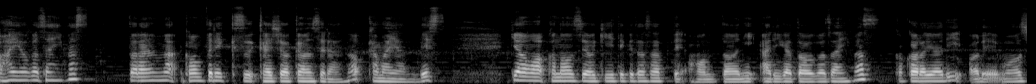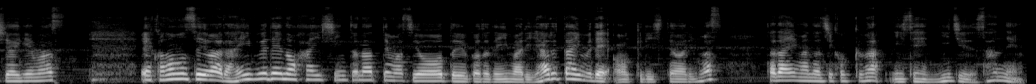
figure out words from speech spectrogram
おはようございます。トラウマコンプレックス解消カウンセラーのかまやんです。今日もこの音声を聞いてくださって本当にありがとうございます。心よりお礼申し上げます。えこの音声はライブでの配信となってますよということで今リアルタイムでお送りしております。ただいまの時刻は2023年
